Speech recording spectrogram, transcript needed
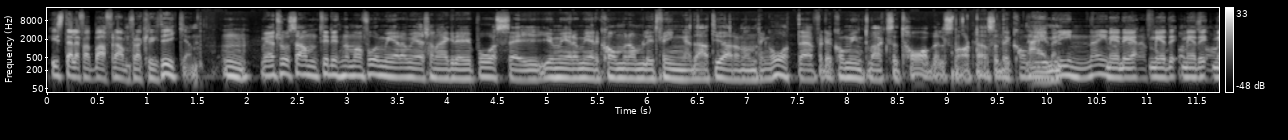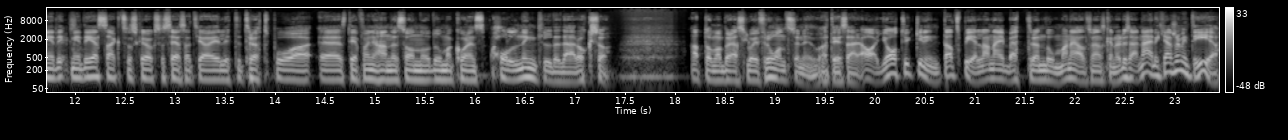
Istället för att bara framföra kritiken. Mm. Men jag tror samtidigt när man får mer och mer sådana här grejer på sig, ju mer och mer kommer de bli tvingade att göra någonting åt det. För det kommer inte vara acceptabelt snart. Alltså, det kommer ju brinna inom med, det, med, med, snart, med, liksom. med det sagt så ska det också sägas att jag är lite trött på eh, Stefan Johannesson och domarkårens hållning till det där också. Att de har börjat slå ifrån sig nu. Att det är så här, ja, jag tycker inte att spelarna är bättre än domarna i Allsvenskan. Och det är så här, nej, det kanske de inte är.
